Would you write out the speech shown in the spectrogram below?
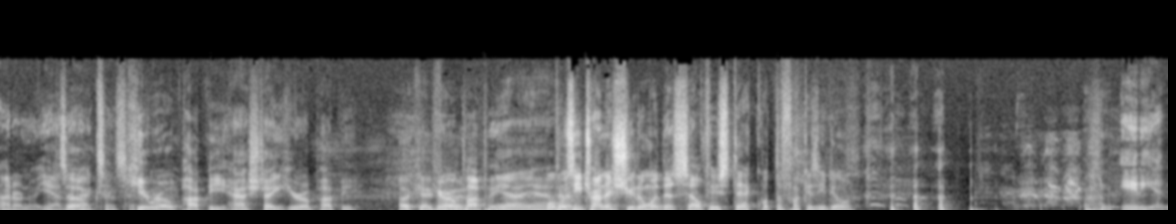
I don't know. Yeah, so that accent's hero puppy. Hashtag hero puppy. Okay. fair hero enough. puppy. Yeah, yeah. What was he trying to shoot him with a selfie stick? What the fuck is he doing? An idiot.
